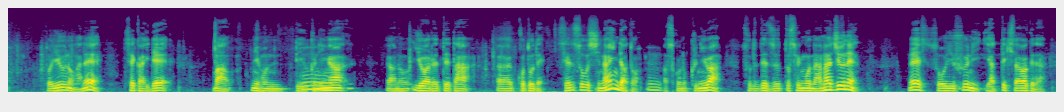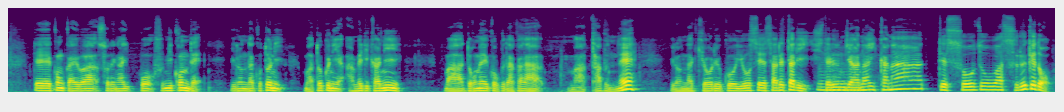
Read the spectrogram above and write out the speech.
というのがね世界でまあ日本っていう国が、あの言われてたことで戦争しないんだと、うん、あそこの国は。それでずっと戦後70年、ね、そういうふうにやってきたわけだ。で今回はそれが一歩踏み込んでいろんなことに、まあ、特にアメリカに、まあ、同盟国だから、まあ、多分ねいろんな協力を要請されたりしてるんじゃないかなって想像はするけど、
